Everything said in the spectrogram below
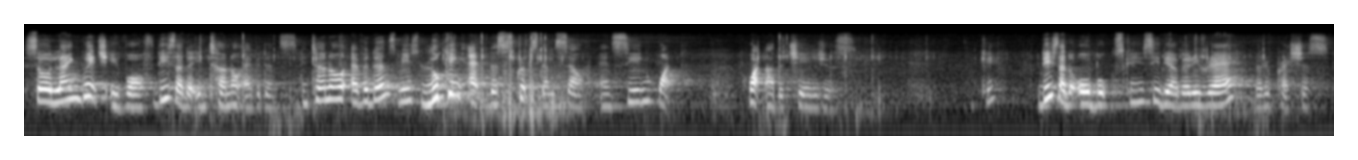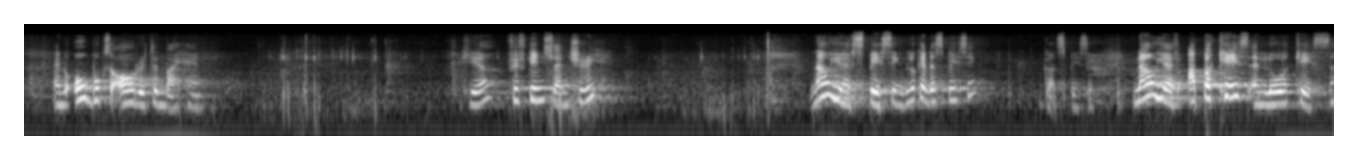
So language evolved. These are the internal evidence. Internal evidence means looking at the scripts themselves and seeing what, what are the changes. Okay? These are the old books. Can you see they are very rare, very precious. And the old books are all written by hand. Here, 15th century. Now you have spacing. Look at the spacing. got spacing. Now you have uppercase and lowercase. Huh?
